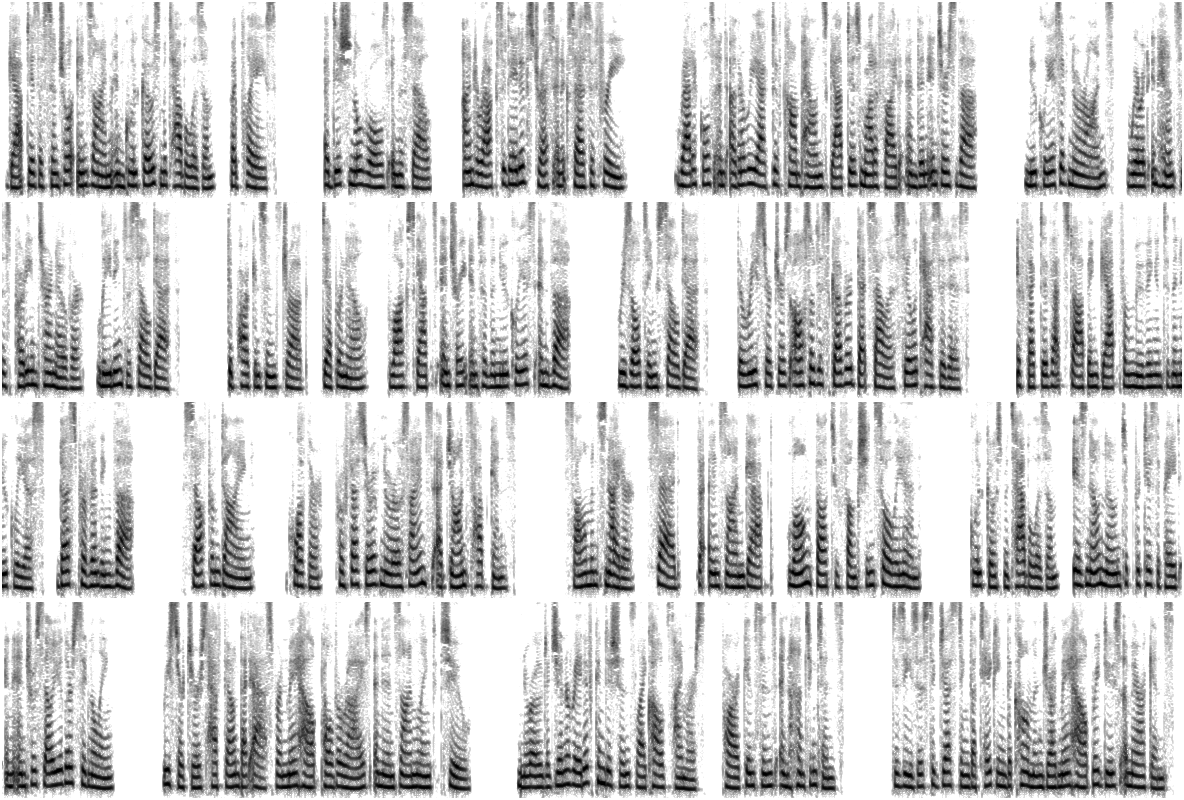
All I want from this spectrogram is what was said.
GAPDH is a central enzyme in glucose metabolism, but plays additional roles in the cell. Under oxidative stress and excessive free radicals and other reactive compounds GAPDH is modified and then enters the nucleus of neurons, where it enhances protein turnover, leading to cell death. The Parkinson's drug, Deprenyl, blocks GAPDH's entry into the nucleus and the resulting cell death. The researchers also discovered that salicylic acid is effective at stopping GAP from moving into the nucleus, thus preventing the cell from dying. Quather, professor of neuroscience at Johns Hopkins. Solomon Snyder, said, the enzyme GAPDH, long thought to function solely in glucose metabolism, is now known to participate in intracellular signaling. Researchers have found that aspirin may help pulverize an enzyme linked to neurodegenerative conditions like Alzheimer's, Parkinson's, and Huntington's diseases suggesting that taking the common drug may help reduce Americans'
